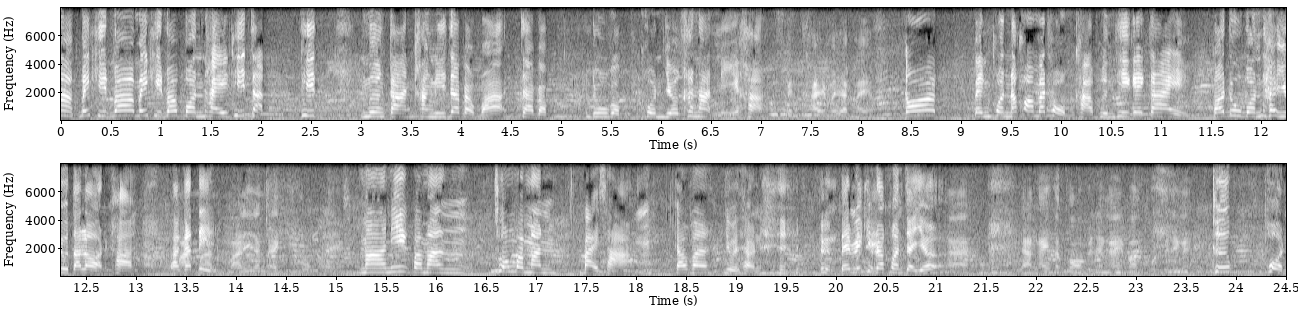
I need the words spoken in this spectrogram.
ากไม่คิดว่าไม่คิดว่าบอลไทยที่จัดที่เมืองการครั้งนี้จะแบบว่าจะแบบดูแบบคนเยอะขนาดนี้ค่ะ เป็นใครมาจากไหนก็ เป็นคนนครปฐมค่ะ พื้นที่ใกล้ๆ ก็ดูบอลไทยอยู่ตลอดค่ะ ปกติ มานี่ตั้งแต่กี่โมงอะไรมานี่ประมาณช่วงประมาณบ่ายสามก็มาอยู่แถวนี้ ตื่นเต้นไม่คิดว่าคนจะเยอะ อ่าอยากให้สกอร์เป็นยังไงบ้างผลเป็นยังไง คือผล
